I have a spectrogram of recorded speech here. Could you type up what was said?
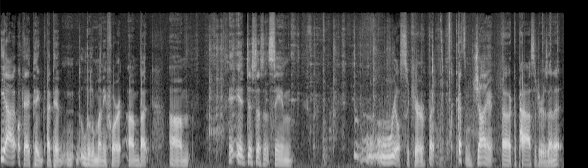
yeah, okay, I paid I paid a little money for it, um, but um, it, it, just doesn't seem real secure. But got some giant uh, capacitors in it.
